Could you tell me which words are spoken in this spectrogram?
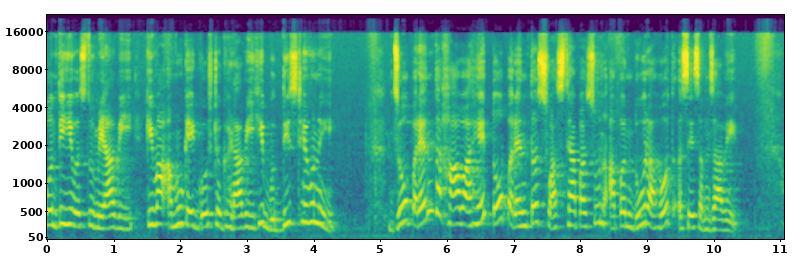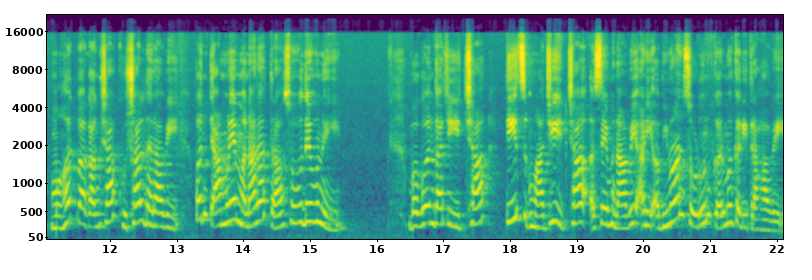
कोणतीही वस्तू मिळावी किंवा अमुक एक गोष्ट घडावी ही बुद्धीच ठेवू नये. जोपर्यंत हाव आहे तोपर्यंत स्वास्थ्यापासून आपण दूर आहोत असे समजावे. महत्वाकांक्षा खुशाल धरावी पण त्यामुळे मनाला त्रास होऊ देऊ नये. भगवंताची इच्छा तीच माझी इच्छा असे म्हणावे आणि अभिमान सोडून कर्म करीत राहावे.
